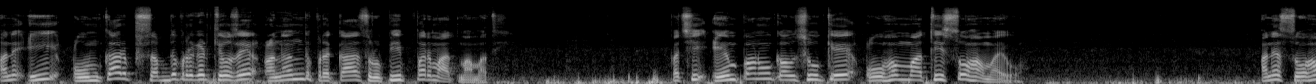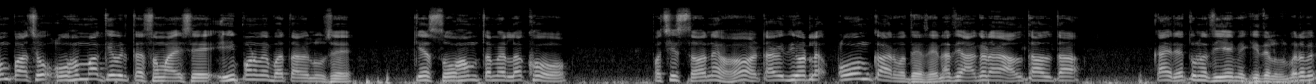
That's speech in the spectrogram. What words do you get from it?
અને એ ઓમકાર શબ્દ પ્રગટ થયો છે અનંત પ્રકાશ રૂપી પરમાત્મામાંથી. પછી એમ પણ હું કહું છું કે ઓહમમાંથી સોહમ આવ્યો. અને સોહમ પાછો ઓહમમાં કેવી રીતે સમાય છે એ પણ મેં બતાવેલું છે કે સોહમ તમે લખો, પછી સ ને હ હટાવી દો એટલે ઓમકાર વધે છે. એનાથી આગળ હાલતા હાલતા કાંઈ રહેતું નથી એ મેં કીધેલું, બરાબર?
